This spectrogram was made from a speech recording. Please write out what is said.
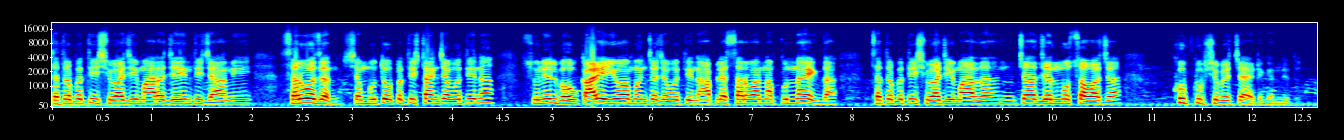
छत्रपती शिवाजी महाराज जयंतीच्या आम्ही सर्वजण शंभुतो प्रतिष्ठानच्या वतीनं सुनील भाऊ काळे युवा मंचाच्या वतीनं आपल्या सर्वांना पुन्हा एकदा छत्रपती शिवाजी महाराजांच्या जन्मोत्सवाच्या खूप खूप शुभेच्छा या ठिकाणी देतो.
